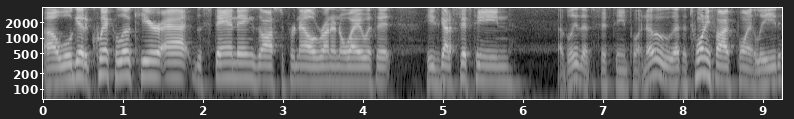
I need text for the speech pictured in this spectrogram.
Uh, we'll get a quick look here at the standings. Austin Purnell running away with it. He's got a 15 I believe that's a 15 point. No, that's a 25 point lead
